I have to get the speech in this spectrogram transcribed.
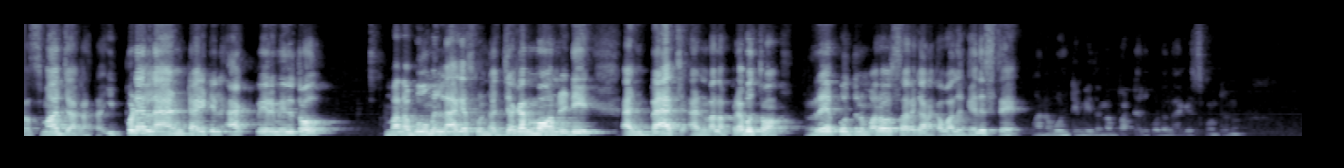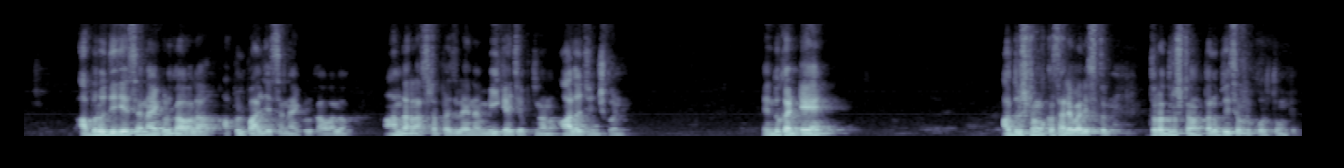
తస్మాత్ జాగ్రత్త. ఇప్పుడే ల్యాండ్ టైటిల్ యాక్ట్ పేరు మీదతో మన భూమిని లాగేసుకుంటున్న Jaganmohan Reddy and batch and వాళ్ళ ప్రభుత్వం రేపొద్దున మరోసారి గనక వాళ్ళు గెలిస్తే మన ఒంటి మీద ఉన్న బట్టలు కూడా లాగేసుకుంటున్నాం. అభివృద్ధి చేసే నాయకుడు కావాలా? అప్పులు పాలు చేసే నాయకుడు కావాలో? ఆంధ్ర రాష్ట్ర ప్రజలైనా మీకే చెప్తున్నాను ఆలోచించుకోండి. ఎందుకంటే అదృష్టం ఒక్కసారి వరిస్తుంది. దురదృష్టం తలుపు తీసేవారు ఎవరు కొడుతూ ఉంటుంది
